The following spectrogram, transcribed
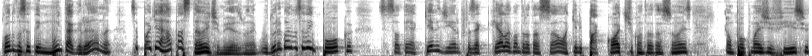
quando você tem muita grana, você pode errar bastante mesmo, né? O duro é quando você tem pouca, você só tem aquele dinheiro para fazer aquela contratação, aquele pacote de contratações, é um pouco mais difícil.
